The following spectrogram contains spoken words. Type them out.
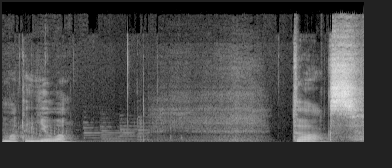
мати діла. Такс.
